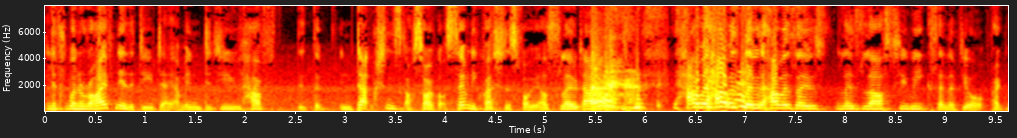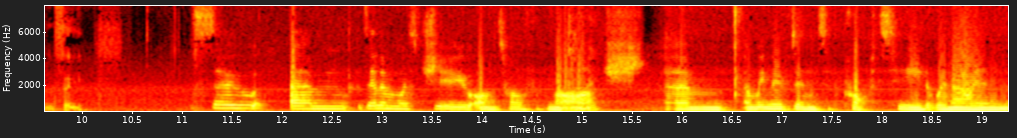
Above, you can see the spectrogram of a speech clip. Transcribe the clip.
little one arrived near the due date. I mean, did you have the, the, inductions. Oh, sorry, I've got so many questions for you. I'll slow down. how how was those, how was those those last few weeks then of your pregnancy? So um, Dylan was due on the twelfth of March, okay. um, and we moved into the property that we're now in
